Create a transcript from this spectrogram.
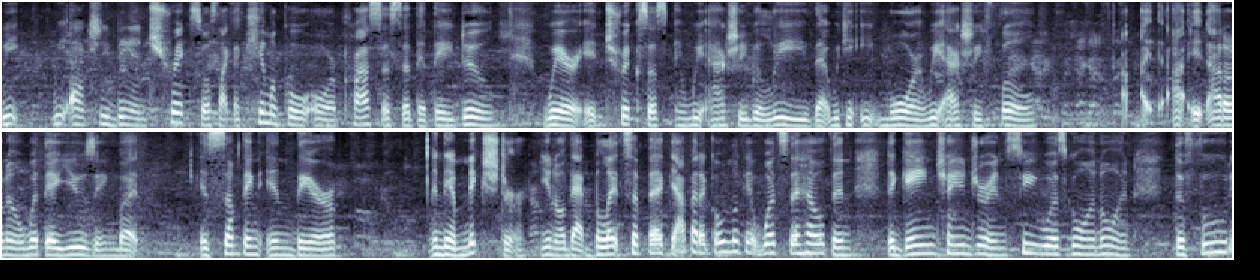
we we actually being tricked so it's like a chemical or a process that, that they do where it tricks us and we actually believe that we can eat more and we actually full. I, I, I don't know what they're using but it's something in their and their mixture, you know, that blitz effect. Y'all better go look at what's the health and the game changer and see what's going on. The food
